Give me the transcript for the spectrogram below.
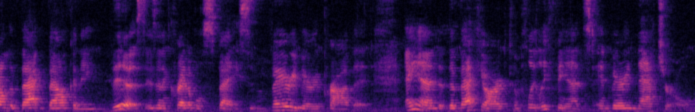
On the back balcony. This is an incredible space, very, very private. And the backyard completely fenced and very natural.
